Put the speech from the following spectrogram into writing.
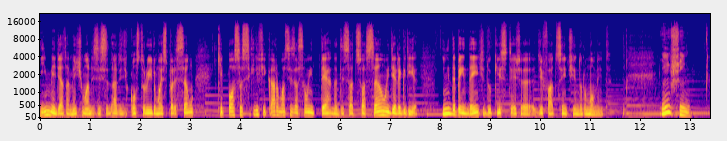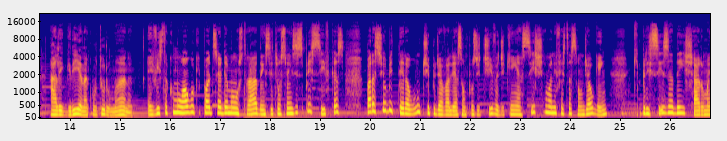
imediatamente uma necessidade de construir uma expressão que possa significar uma sensação interna de satisfação e de alegria, independente do que esteja de fato sentindo no momento. Enfim, a alegria na cultura humana é vista como algo que pode ser demonstrado em situações específicas para se obter algum tipo de avaliação positiva de quem assiste a manifestação de alguém que precisa deixar uma,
